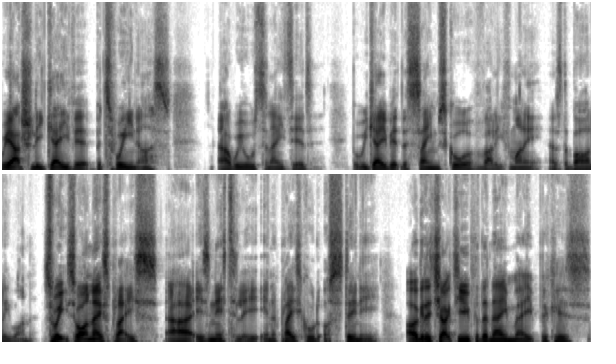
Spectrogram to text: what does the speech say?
we actually gave it between us. Uh, we alternated, but we gave it the same score of value for money as the Bali one. Sweet. So our next place uh, is in Italy, in a place called Ostuni. I'm going to chuck to you for the name, mate, because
